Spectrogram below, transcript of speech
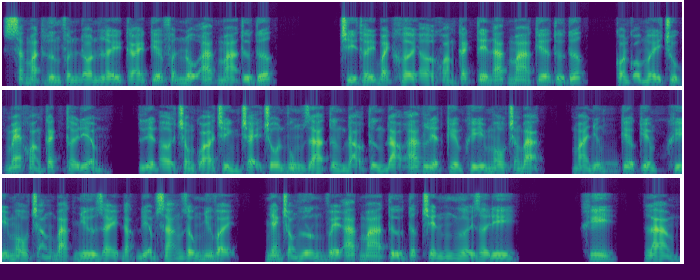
sắc mặt hưng phấn đón lấy cái kia phẫn nộ ác ma tử tước. Chỉ thấy Bạch Khởi ở khoảng cách tên ác ma kia tử tước, còn có mấy chục mét khoảng cách thời điểm, liền ở trong quá trình chạy trốn vung ra từng đạo từng đạo ác liệt kiếm khí màu trắng bạc, mà những kia kiếm khí màu trắng bạc như dày đặc điểm sáng giống như vậy, nhanh chóng hướng về ác ma tử tức trên người rơi đi. Khi, làm,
